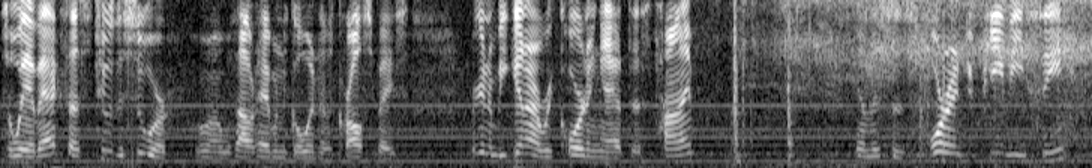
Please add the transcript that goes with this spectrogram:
So we have access to the sewer uh, without having to go into the crawl space. We're going to begin our recording at this time. And this is 4 inch PVC.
